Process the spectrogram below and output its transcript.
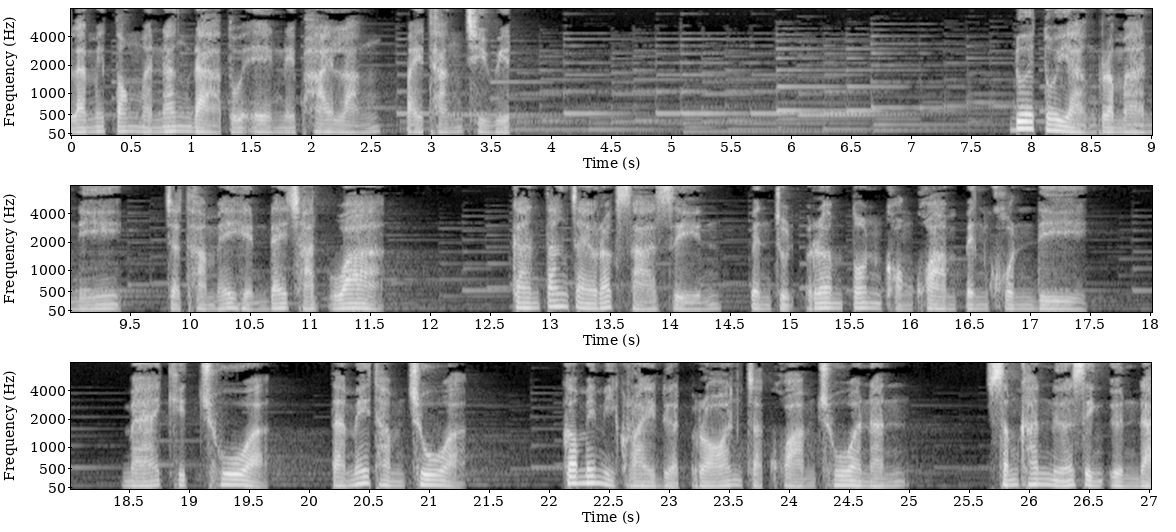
และไม่ต้องมานั่งด่าตัวเองในภายหลังไปทั้งชีวิต ด้วยตัวอย่างประมาณนี้จะทำให้เห็นได้ชัดว่า การตั้งใจรักษาศีลเป็นจุดเริ่มต้นของความเป็นคนดี แม้คิดชั่ว แต่ไม่ทำชั่ว ก็ไม่มีใครเดือดร้อนจากความชั่วนั้นสำคัญเหนือสิ่งอื่นใด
